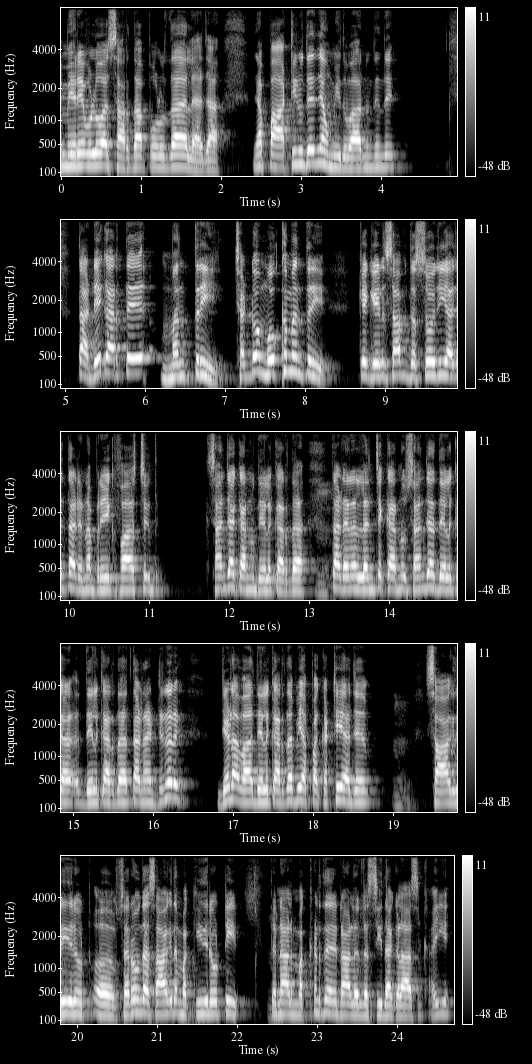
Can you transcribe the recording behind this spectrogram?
ਮੇਰੇ ਵੱਲੋਂ ਆ ਸਰਦਾ ਪੁਲ ਦਾ ਲੈ ਜਾ ਜਾਂ ਪਾਰਟੀ ਨੂੰ ਦੇ ਜਾਂ ਉਮੀਦਵਾਰ ਨੂੰ ਦਿੰਦੇ। ਤੁਹਾਡੇ ਘਰ ਤੇ ਮੰਤਰੀ ਛੱਡੋ ਮੁੱਖ ਮੰਤਰੀ ਕਿ ਗਿੱਲ ਸਾਹਿਬ ਦੱਸੋ ਜੀ ਅੱਜ ਤੁਹਾਡੇ ਨਾਲ ਬ੍ਰੇਕਫਾਸਟ ਸਾਂਝਾ ਕਰਨ ਨੂੰ ਦਿਲ ਕਰਦਾ ਤੁਹਾਡੇ ਨਾਲ ਲੰਚ ਕਰਨ ਨੂੰ ਸਾਂਝਾ ਦਿਲ ਦਿਲ ਕਰਦਾ ਤੁਹਾਡੇ ਨਾਲ ਡਿਨਰ ਜਿਹੜਾ ਵਾ ਦਿਲ ਕਰਦਾ ਵੀ ਆਪਾਂ ਇਕੱਠੇ ਅੱਜ ਸਾਗ ਦੀ ਸਰੋਂ ਦਾ ਸਾਗ ਤੇ ਮੱਕੀ ਦੀ ਰੋਟੀ ਤੇ ਨਾਲ ਮੱਖਣ ਤੇ ਨਾਲ ਲੱਸੀ ਦਾ ਗਲਾਸ ਖਾਈਏ।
